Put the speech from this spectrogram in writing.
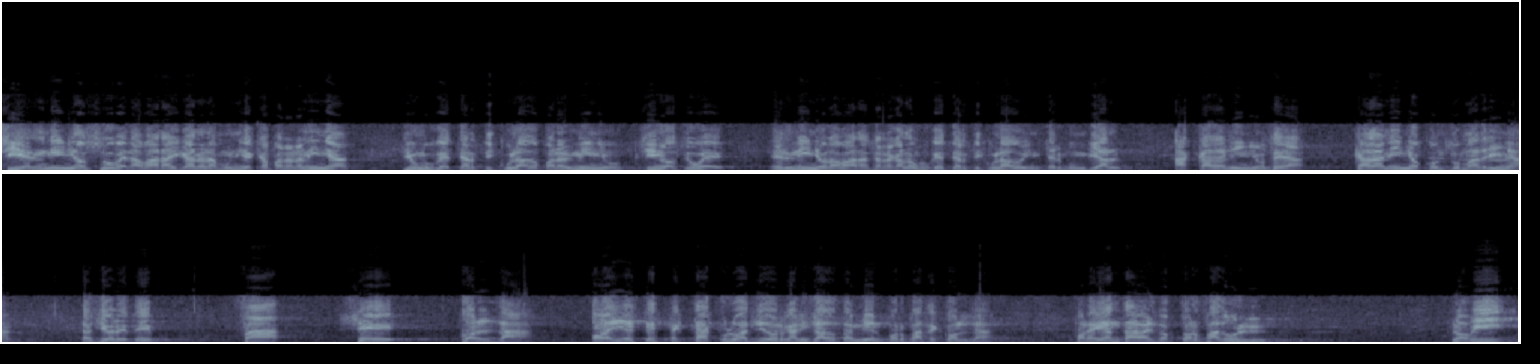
Si el niño sube la vara y gana la muñeca para la niña y un juguete articulado para el niño. Si no sube el niño la vara, se regala un juguete articulado intermundial a cada niño. O sea, cada niño con su madrina. Estaciones de Fa, Se, Colda. Hoy este espectáculo ha sido organizado también por Fasecolda. Por ahí andaba el doctor Fadul. Lo vi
